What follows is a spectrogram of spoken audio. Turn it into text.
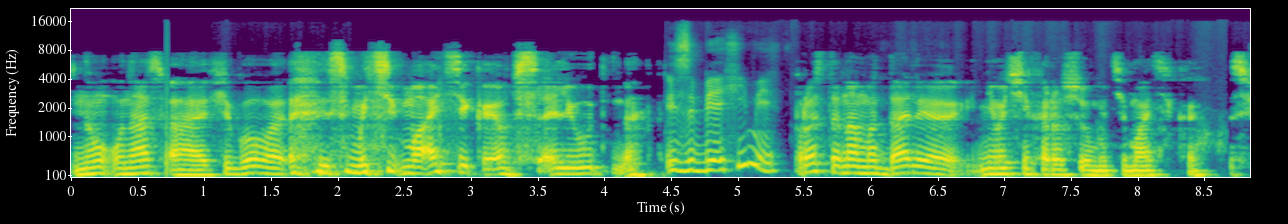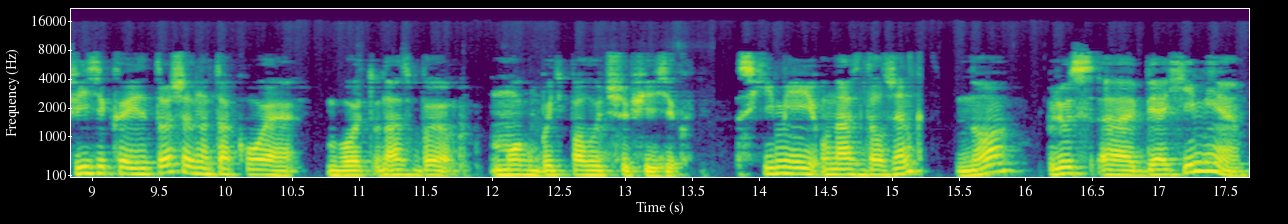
ну, у нас а, фигово с математикой абсолютно. Из-за биохимии? Просто нам отдали не очень хорошую математику. С физикой тоже на такое. Вот, у нас бы мог быть получше физик. С химией у нас должен, но плюс э, биохимия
